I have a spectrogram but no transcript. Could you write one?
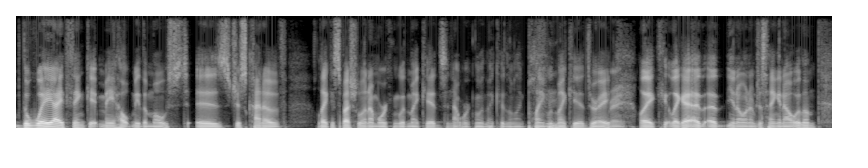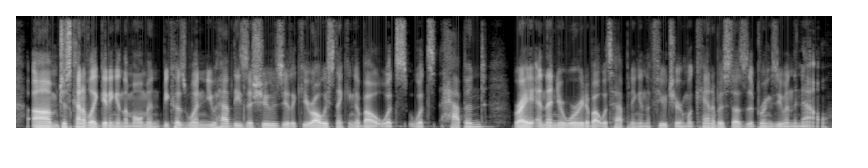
the way I think it may help me the most is just kind of like, especially when I'm working with my kids, and not working with my kids, I'm like playing with my kids, right? Right. Like, like I, I, you know, when I'm just hanging out with them, um, just kind of like getting in the moment because when you have these issues, you're like you're always thinking about what's what's happened, right? And then you're worried about what's happening in the future. And what cannabis does is it brings you in the now.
